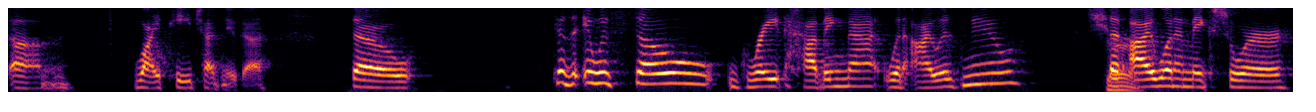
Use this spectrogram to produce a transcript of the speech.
um, yp chattanooga. So because it was so great having that when i was new sure. that i want to make sure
